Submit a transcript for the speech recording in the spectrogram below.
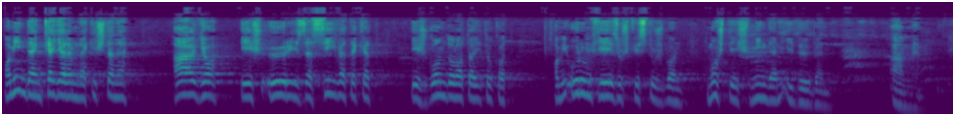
A minden kegyelemnek Istene áldja és őrizze szíveteket és gondolataitokat, ami Urunk Jézus Krisztusban, most és minden időben. Amen.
